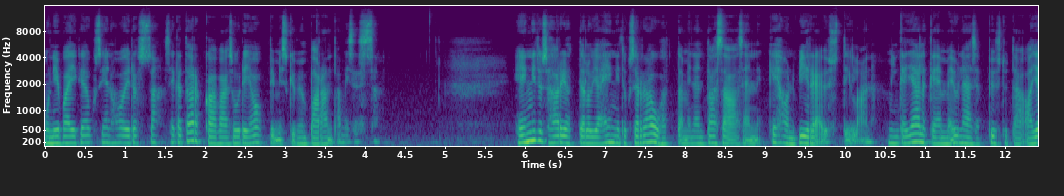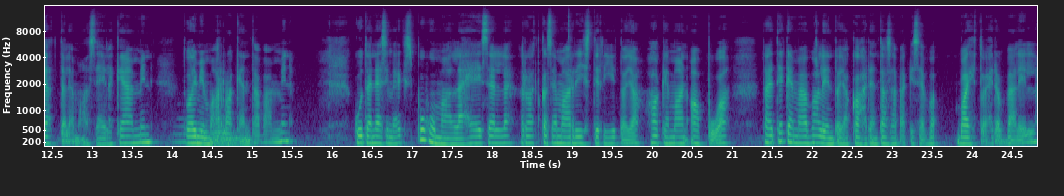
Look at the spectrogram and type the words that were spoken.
univaikeuksien hoidossa sekä tarkkaavaisuuden ja oppimiskyvyn parantamisessa. Hengitysharjoittelu ja hengityksen rauhoittaminen tasaa sen kehon vireystilan, minkä jälkeen me yleensä pystytään ajattelemaan selkeämmin, toimimaan rakentavammin – kuten esimerkiksi puhumaan läheiselle, ratkaisemaan ristiriitoja, hakemaan apua tai tekemään valintoja kahden tasaväkisen vaihtoehdon välillä.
